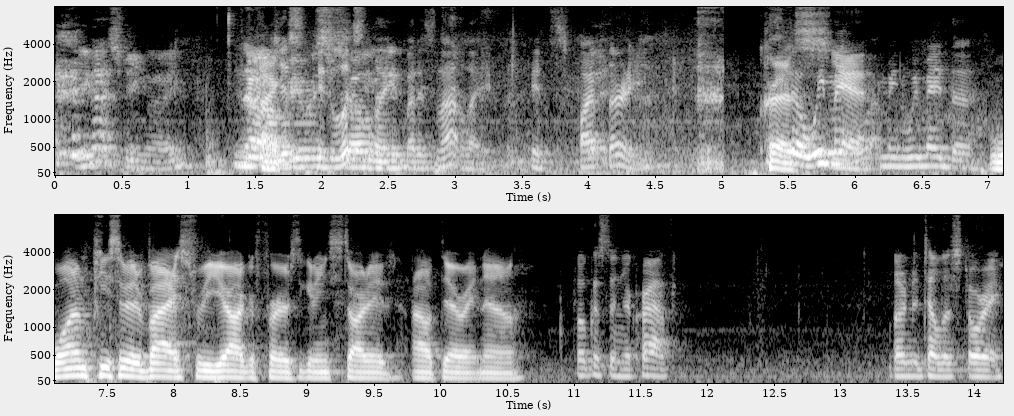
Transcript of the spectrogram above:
You're not streaming, right? No, No, just- we it looks filming. late, but it's not late. It's 5:30. Chris. so we made Yeah. i mean we made the One piece of advice for videographers getting started out there right now. Focus on your craft. Learn to tell a story.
